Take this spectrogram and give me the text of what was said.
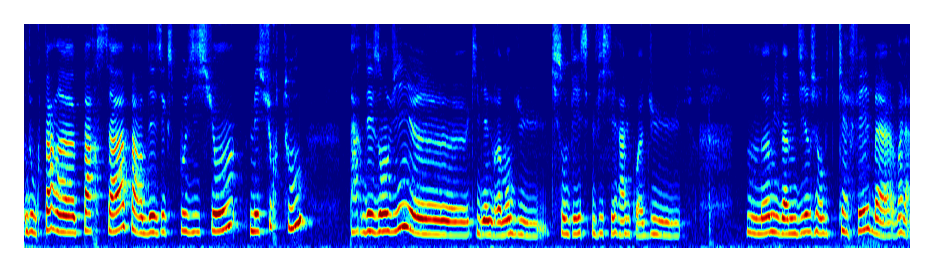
donc par, euh, par ça, par des expositions, mais surtout par des envies euh, qui viennent vraiment du... qui sont vis- viscérales, quoi. Du... Mon homme, il va me dire j'ai envie de café, bah voilà,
